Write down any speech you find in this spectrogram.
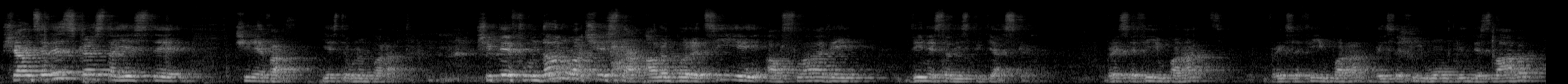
Și a înțeles că ăsta este cineva, este un împărat. Și pe fundalul acesta al împărăției, al slavei, vine să-l ispitească. Vrei să fii împărat? Vrei să fii împărat? Vrei să fii om plin de slavă?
